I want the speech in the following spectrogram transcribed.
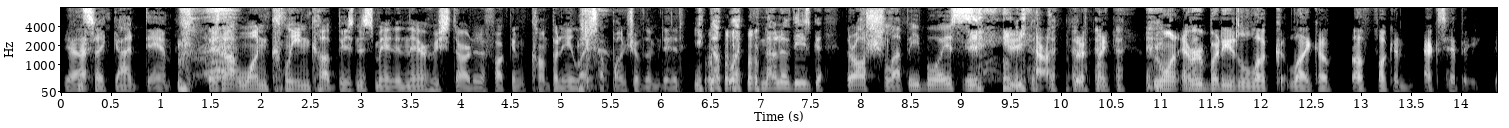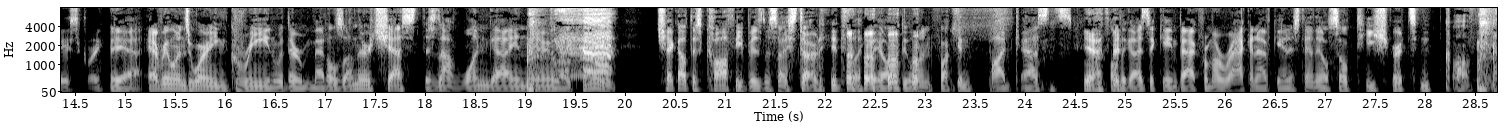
Yeah. It's like, god damn. There's not one clean cut businessman in there who started a fucking company like a bunch of them did. You know, like none of these guys. They're all schleppy boys. yeah. They're like, we want everybody to look like a, a fucking ex hippie, basically. Yeah, everyone's wearing green with their medals on their chest. There's not one guy in there like, hey, check out this coffee business I started. like they all do on fucking podcasts. Yeah, all been- the guys that came back from Iraq and Afghanistan, they all sell T-shirts and coffee.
